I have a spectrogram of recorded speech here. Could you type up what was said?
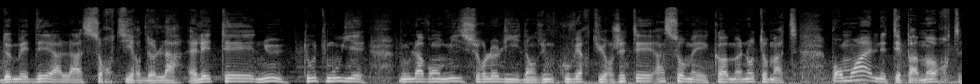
de m'aider à la sortir de là. Elle était nue, toute mouillée. Nous l'avons mise sur le lit dans une couverture. J'étais assommé comme un automate. Pour moi, elle n'était pas morte.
